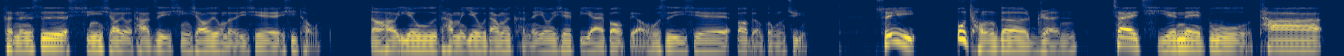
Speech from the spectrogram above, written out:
可能是行销有他自己行销用的一些系统，然后还有业务，他们业务单位可能用一些 BI 报表或是一些报表工具，所以。不同的人在企业内部，他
